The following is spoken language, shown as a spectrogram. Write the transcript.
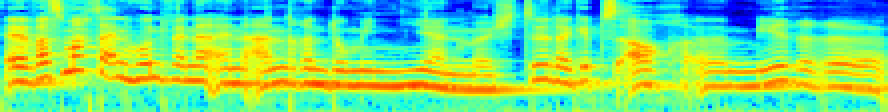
Äh, Was macht ein Hund, wenn er einen anderen dominieren möchte? Da gibt es auch äh, mehrere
